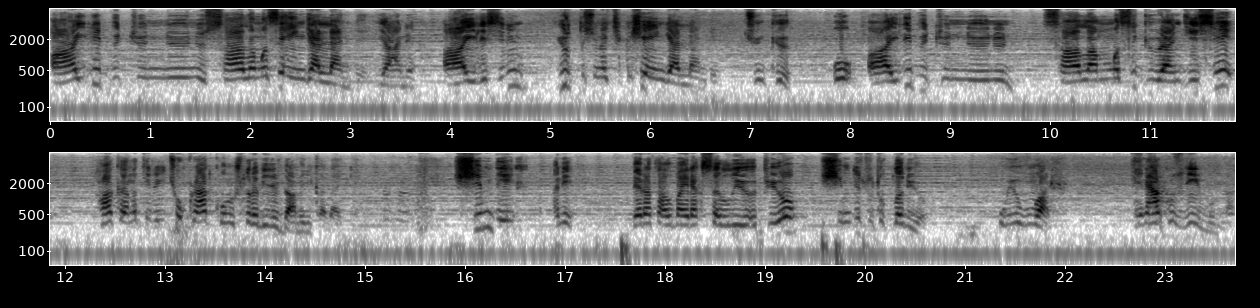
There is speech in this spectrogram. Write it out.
aile bütünlüğünü sağlaması engellendi. Yani ailesinin yurt dışına çıkışı engellendi. Çünkü o aile bütünlüğünün sağlanması güvencesi Hakan Atilla'yı çok rahat konuşturabilirdi Amerika'dayken. Şimdi hani Berat Albayrak sarılıyor, öpüyor, şimdi tutuklanıyor. Uyum var. Tenakuz değil bunlar.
